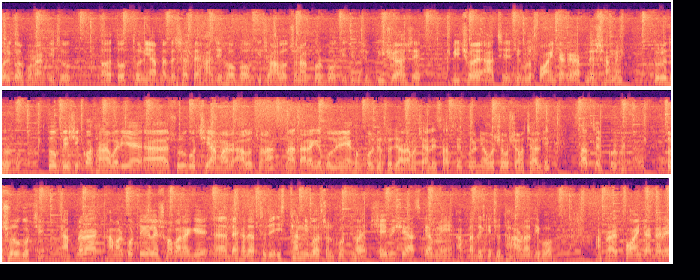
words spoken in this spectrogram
পরিকল্পনার কিছু তথ্য নিয়ে আপনাদের সাথে হাজির হব। কিছু আলোচনা করব, কিছু কিছু বিষয় আসে, বিষয় আছে যেগুলো পয়েন্ট আকারে আপনাদের সামনে তুলে ধরবো। তো বেশি কথা না বাড়িয়ে শুরু করছি আমার আলোচনা। না, তার আগে বলে নিই, এখন পর্যন্ত যারা আমার চ্যানেলটি সাবস্ক্রাইব করেনি, অবশ্যই অবশ্যই আমার চ্যানেলটি সাবস্ক্রাইব করবেন। তো শুরু করছি। আপনারা খামার করতে গেলে সবার আগে দেখা যাচ্ছে যে স্থান নির্বাচন করতে হয়। সেই বিষয়ে আজকে আমি আপনাদের কিছু ধারণা দিব। আপনারা পয়েন্ট আকারে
